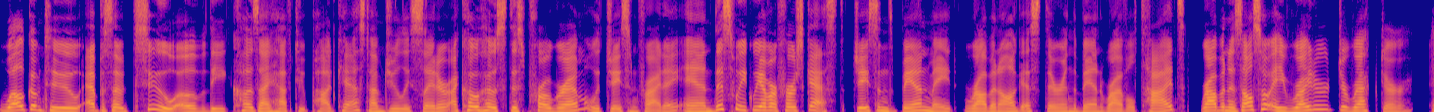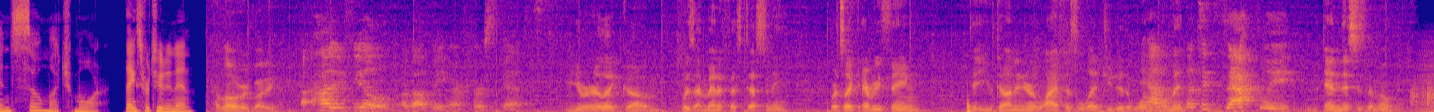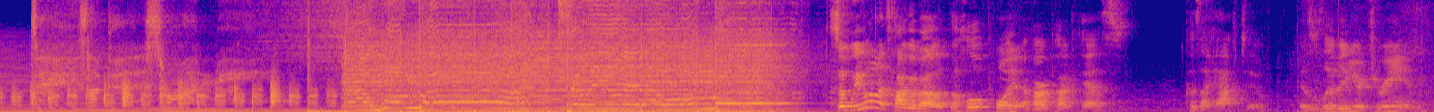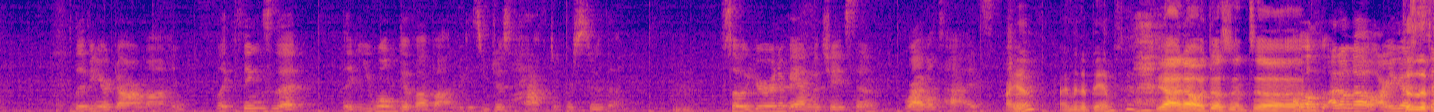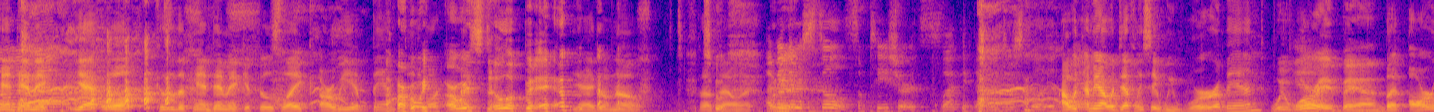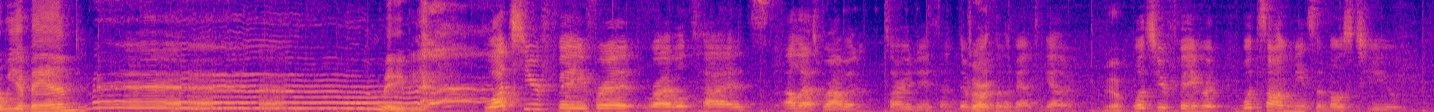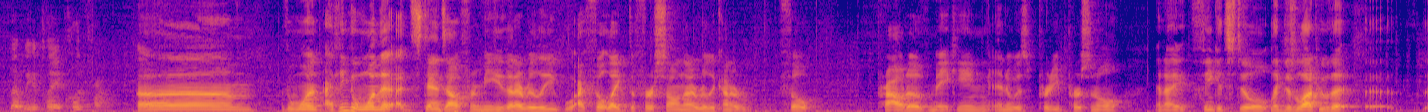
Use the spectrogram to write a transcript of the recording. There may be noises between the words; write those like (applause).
Welcome to episode two of the Cuz I Have to podcast. I'm Julie Slater. I co host this program with Jason Friday. And this week we have our first guest, Jason's bandmate, Robyn August. They're in the band Rival Tides. Robyn is also a writer, director, and so much more. Thanks for tuning in. Hello, everybody. How do you feel about being our first guest? You ever like um, what is that Manifest Destiny, where it's like everything that you've done in your life has led you to the one yeah, moment, that's exactly. And this is the moment. Days like this remind me. So we want to talk about the whole point of our podcast, because I have to, is living your dream, living your dharma, and like things that that you won't give up on because you just have to pursue them. Mm-hmm. So you're in a band with Jason, Rival Tides. I am. I'm in a band with you Yeah, I know. It doesn't. Uh, Oh, I don't know. Are you guys because of the still in a pandemic. (laughs) yeah, well, because of the pandemic, it feels like are we a band are we? Are we still a band? Yeah, I don't know (laughs) about So- that one. I mean, there's still some T-shirts. So I think that means you're still in. I would. the I mean, I would definitely say we were a band, We were a band, but are we a band? Maybe. (laughs) What's your favorite Rival Tides? I'll ask Robyn. Sorry, Jason. They're Sorry. both in the band together. Yep. What's your favorite? What song means the most to you that we could play a clip from? Um, the one I think the one that stands out for me that I really I felt like the first song that I really kind of felt proud of making, and it was pretty personal. And I think it's still like there's a lot of people that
